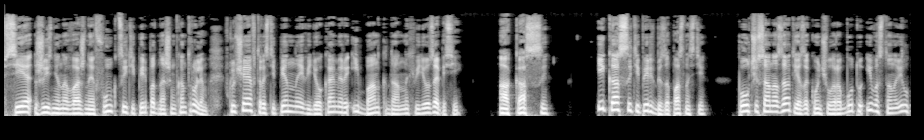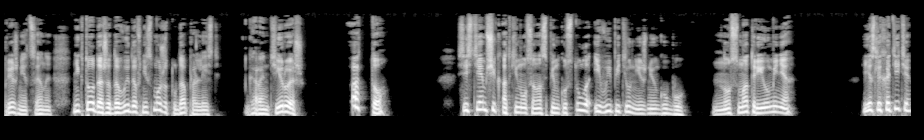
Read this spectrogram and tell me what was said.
Все жизненно важные функции теперь под нашим контролем, включая второстепенные видеокамеры и банк данных видеозаписей. А кассы? И кассы теперь в безопасности. Полчаса назад я закончил работу и восстановил прежние цены. Никто, даже Давыдов, не сможет туда пролезть. Гарантируешь? А то. Системщик откинулся на спинку стула и выпятил нижнюю губу. Ну смотри у меня. Если хотите,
